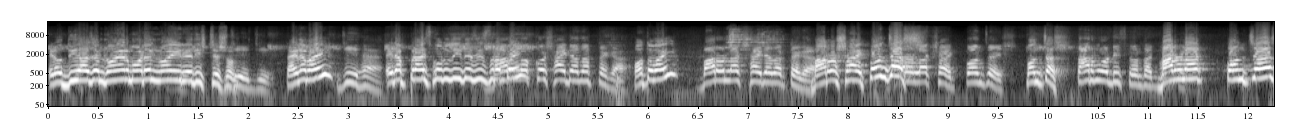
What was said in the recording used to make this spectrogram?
এটা দুই হাজার নয়ের মডেল নয় রেজিস্ট্রেশন জি জি। তাই না ভাই? জি হ্যাঁ। এটা প্রাইস কত দিতেছিস বারো ভাই? লক্ষ ষাট হাজার টাকা। কত ভাই? বারো লাখ ষাট হাজার টাকা। বারো ষাট পঞ্চাশ। বারো লাখ ষাট পঞ্চাশ। পঞ্চাশ। তারপর ডিসকাউন্ট থাকবে। বারো লাখ পঞ্চাশ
